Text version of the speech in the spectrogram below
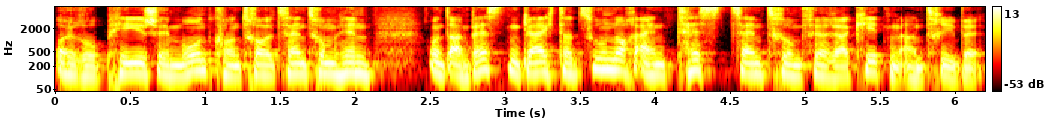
Europäische Mondkontrollzentrum hin und am besten gleich dazu noch ein Testzentrum für Raketenantriebe.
